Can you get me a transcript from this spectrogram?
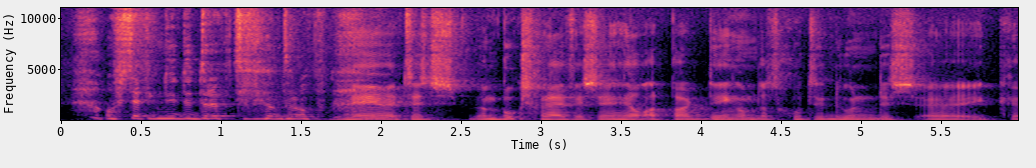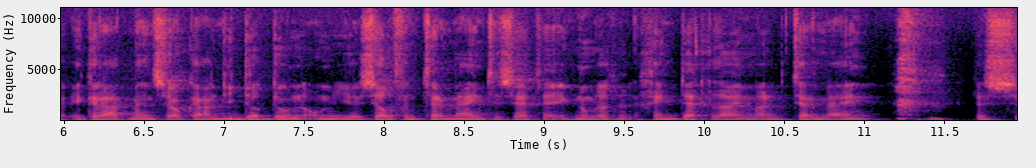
of zet ik nu de druk te veel erop? Nee, het is, een boek schrijven is een heel apart ding om dat goed te doen. Dus ik, ik raad mensen ook aan die dat doen om jezelf een termijn te zetten. Ik noem dat geen deadline, maar een termijn. dus,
